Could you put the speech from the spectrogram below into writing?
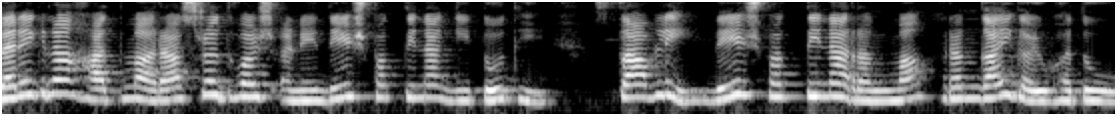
દરેકના હાથમાં રાષ્ટ્રધ્વજ અને દેશભક્તિના ગીતોથી સાવલી દેશભક્તિના રંગમાં રંગાઈ ગયું હતું.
